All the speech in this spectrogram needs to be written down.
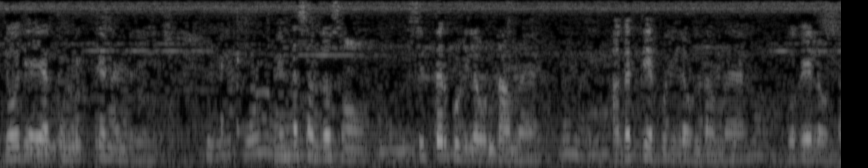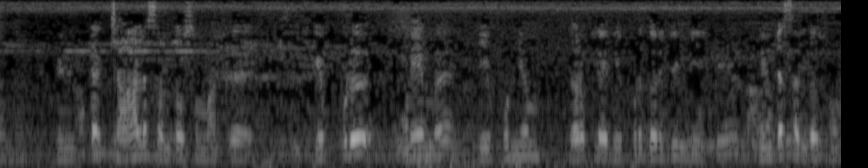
జ్యోతి అయ్యాక నిత్య నండ్రి ரெண்ட சந்தோஷம் சித்தர் குடியில் ఉండామ అగత్యర్ గుడిలో ఉండామ గుగేలో ఉండామ ఎంత చాలా సంతోషం మాకు ఎప్పుడు మేము ఈ పుణ్యం దొరకలేదు ఇప్పుడు దొరికింది ఎంత సంతోషం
